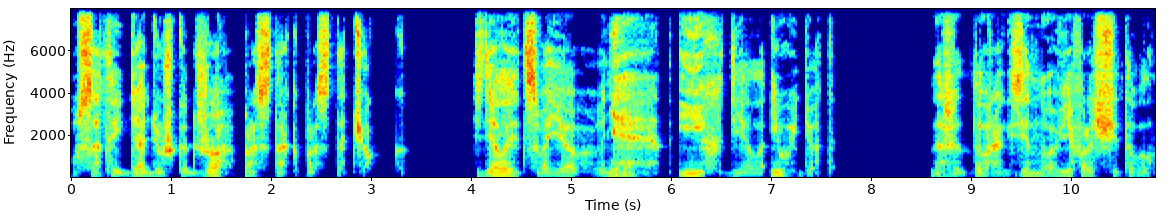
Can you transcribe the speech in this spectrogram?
усатый дядюшка Джо, простак-простачок. сделает свое, нет, их дело, и уйдет. Даже дурак Зиновьев рассчитывал.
